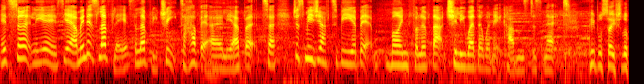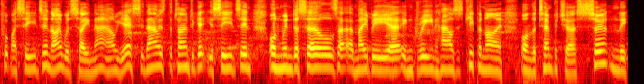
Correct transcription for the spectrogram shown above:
It certainly is, yeah. I mean, it's lovely. It's a lovely treat to have it earlier, but uh, just means you have to be a bit mindful of that chilly weather when it comes, doesn't it? People say, Shall I put my seeds in? I would say now, yes, now is the time to get your seeds in on windowsills, uh, maybe uh, in greenhouses. Keep an eye on the temperature. Certainly,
